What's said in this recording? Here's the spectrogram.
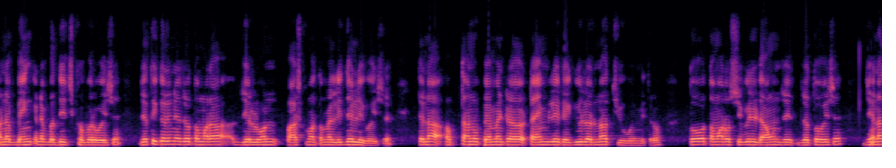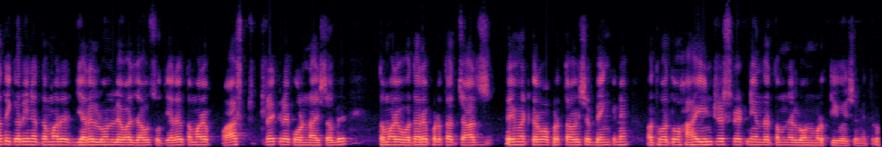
અને બેંકને બધી જ ખબર હોય છે. જેથી કરીને જો તમારા જે લોન પાસ્ટમાં તમે લીધેલી હોય છે તેના હપ્તાનું પેમેન્ટ ટાઈમલી રેગ્યુલર ન થયું હોય મિત્રો, તો તમારો સિવિલ ડાઉન જતો હોય છે. જેનાથી કરીને તમારે જ્યારે લોન લેવા છો, ત્યારે તમારે પાસ્ટ ટ્રેક રેકોર્ડના હિસાબે તમારે વધારે પડતા ચાર્જ પેમેન્ટ કરવા પડતા હોય છે બેંકને અથવા તો હાઈ ઇન્ટરેસ્ટ રેટની અંદર તમને લોન મળતી હોય છે મિત્રો.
